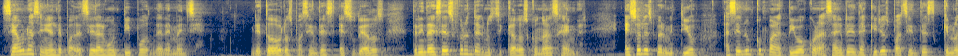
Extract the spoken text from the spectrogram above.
sea una señal de padecer algún tipo de demencia. De todos los pacientes estudiados, 36 fueron diagnosticados con Alzheimer. Eso les permitió hacer un comparativo con la sangre de aquellos pacientes que no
